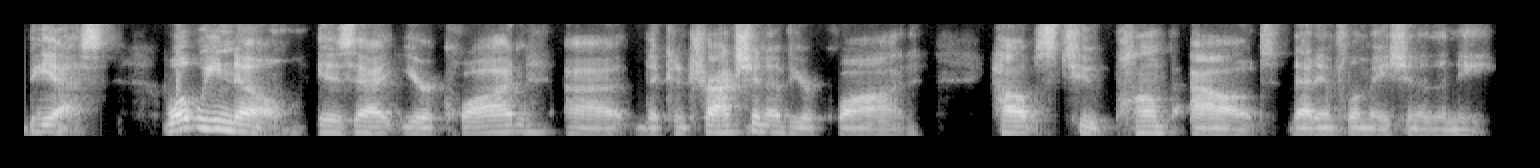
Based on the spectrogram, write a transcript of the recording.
BS. What we know is that your quad, uh, the contraction of your quad, helps to pump out that inflammation of the knee.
